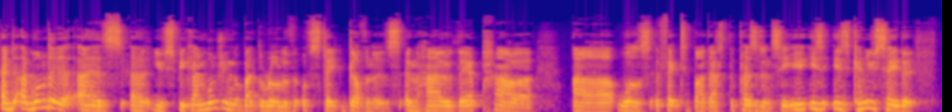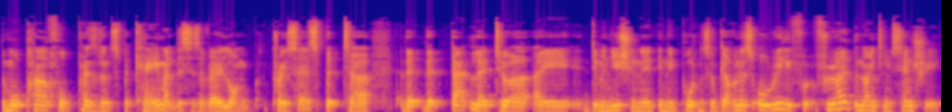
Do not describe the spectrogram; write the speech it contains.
And I wonder, as uh, you speak, I'm wondering about the role of, of state governors and how their power uh, was affected by that of the presidency. Is, is, can you say that the more powerful presidents became, and this is a very long process, but uh, that, that that led to a, a diminution in, in, the importance of governors, or really for, throughout the 19th century,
